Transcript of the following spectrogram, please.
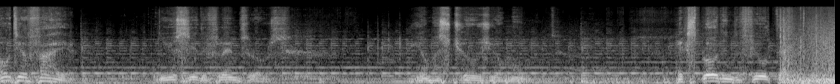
Hold your fire. Do you see the flamethrowers? You must choose your moment. Exploding the fuel tank.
